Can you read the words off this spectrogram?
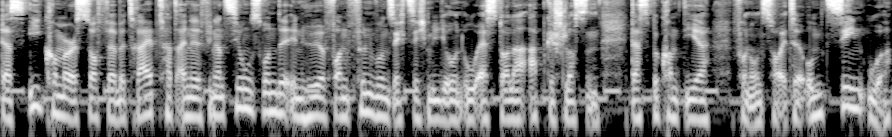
das E-Commerce Software betreibt, hat eine Finanzierungsrunde in Höhe von 65 Millionen US-Dollar abgeschlossen. Das bekommt ihr von uns heute um 10 Uhr.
